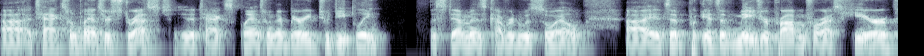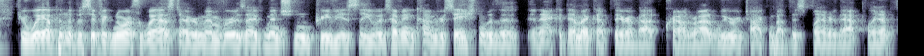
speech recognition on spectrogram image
uh, attacks when plants are stressed. It attacks plants when they're buried too deeply. The stem is covered with soil. Uh, it's a it's a major problem for us here. If you're way up in the Pacific Northwest, I remember as I've mentioned previously, was having a conversation with a, an academic up there about crown rot. We were talking about this plant or that plant,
